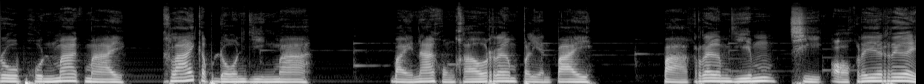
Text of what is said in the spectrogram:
รูพุนมากมาย คล้ายกับโดนยิงมา ใบหน้าของเขาเริ่มเปลี่ยนไป ปากเริ่มยิ้ม ฉีกออกเรื่อย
